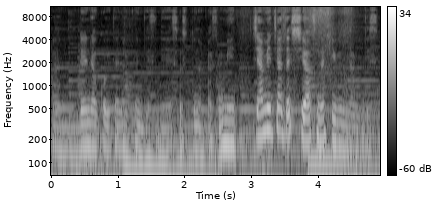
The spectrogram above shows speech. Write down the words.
あの連絡をいただくんですね。そうするとなんかめちゃめちゃ私幸せな気分になるんですよ。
